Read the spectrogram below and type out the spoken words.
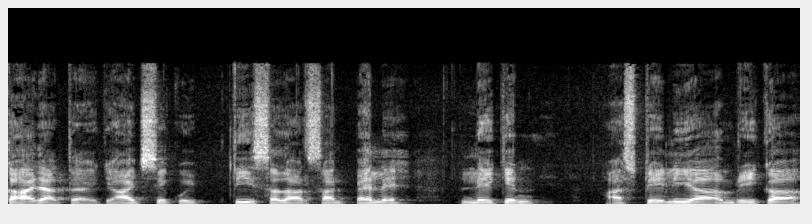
کہا جاتا ہے کہ آج سے کوئی تیس ہزار سال پہلے، لیکن آسٹریلیا، امریکہ،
